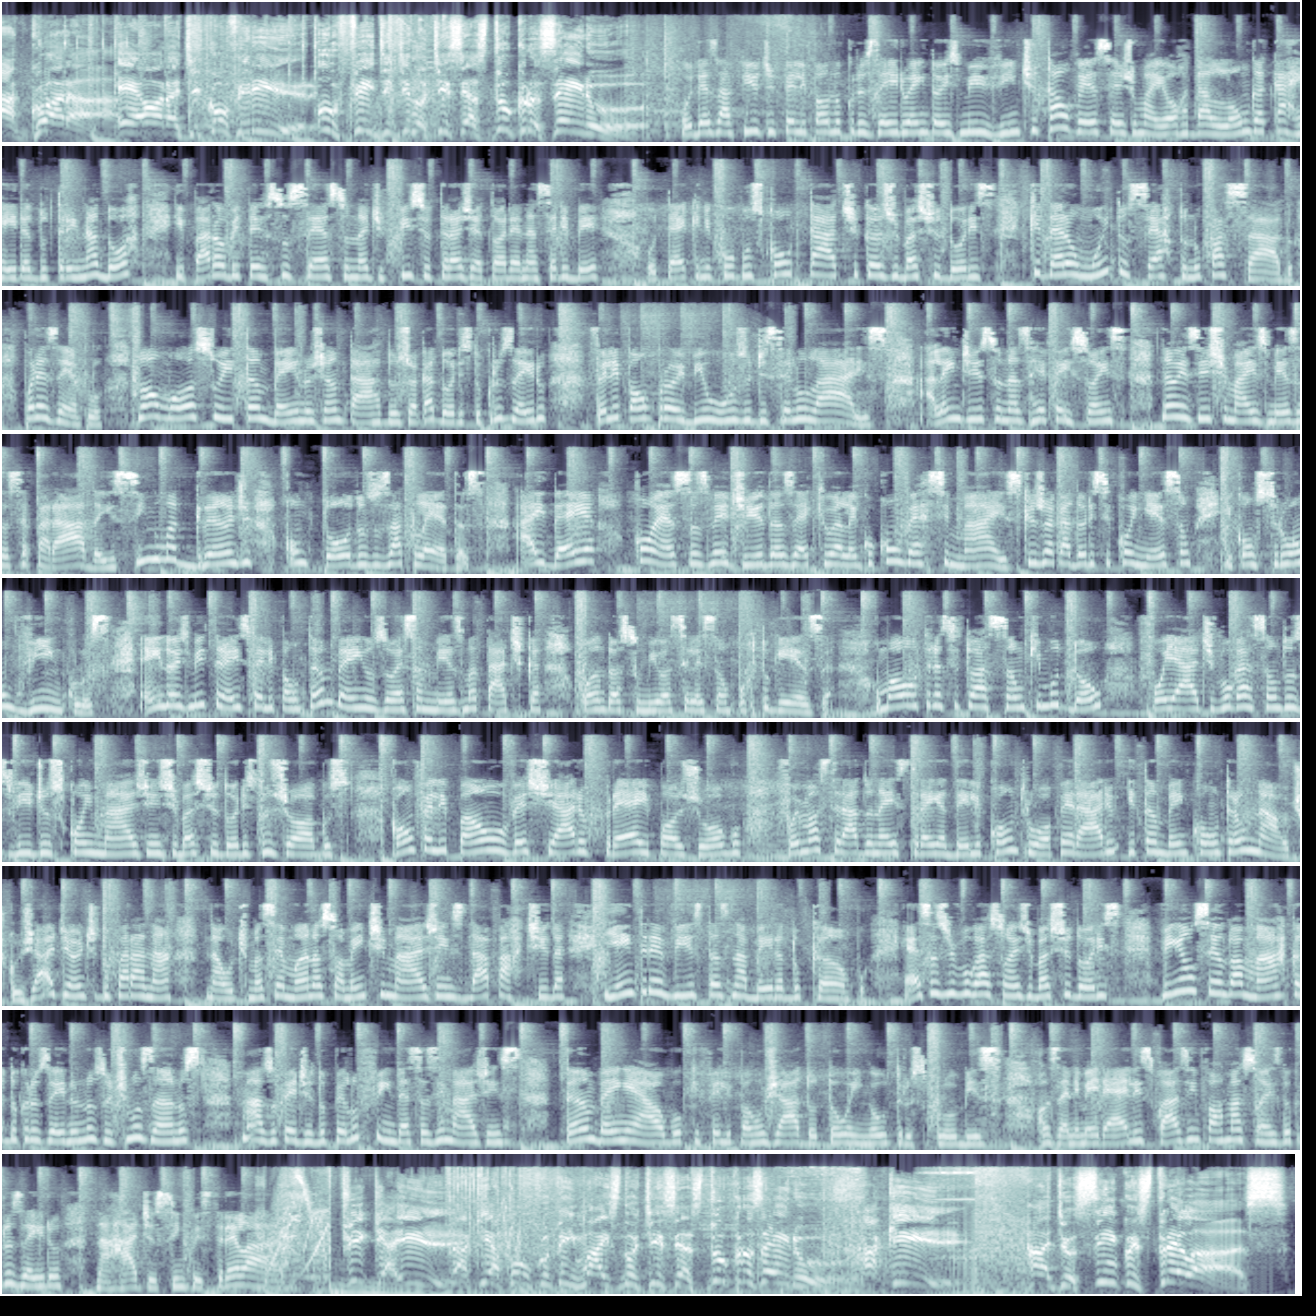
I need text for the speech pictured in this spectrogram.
Agora é hora de conferir o feed de notícias do Cruzeiro. O desafio de Felipão no Cruzeiro em 2020 talvez seja o maior da longa carreira do treinador e para obter sucesso na difícil trajetória na Série B, o técnico buscou táticas de bastidores que deram muito certo no passado. Por exemplo, no almoço e também no jantar dos jogadores do Cruzeiro, Felipão proibiu o uso de celulares. Além disso, nas refeições não existe mais mesa separada e sim uma grande com todos os atletas. A ideia com essas medidas é que o elenco converse mais, que os jogadores se conheçam e construam vínculos. Em 2003, Felipão também usou essa mesma tática quando assumiu a seleção portuguesa. Uma outra situação que mudou foi a divulgação dos vídeos com imagens de bastidores dos jogos. Com o Felipão, o vestiário pré e pós-jogo foi mostrado na estreia dele contra o Operário e também contra o Náutico, já diante do Paraná, na última semana, somente imagens da partida e entrevistas na beira do campo. Essas divulgações de bastidores vinham sendo a marca do Cruzeiro nos últimos anos, mas o pedido pelo fim dessas imagens também é algo que Felipão já adotou em outros clubes. Rosane Meirelles com as informações do Cruzeiro na Rádio 5 Estrelas. Fique aí! Daqui a pouco tem mais notícias do Cruzeiro. Aqui, Rádio 5 Estrelas.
